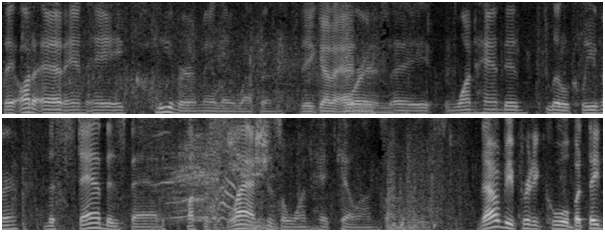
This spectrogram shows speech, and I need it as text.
They ought to add in a cleaver melee weapon, They gotta add where it it's a one-handed little cleaver. The stab is bad, but the slash is a one-hit kill on zombies. That would be pretty cool. But they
